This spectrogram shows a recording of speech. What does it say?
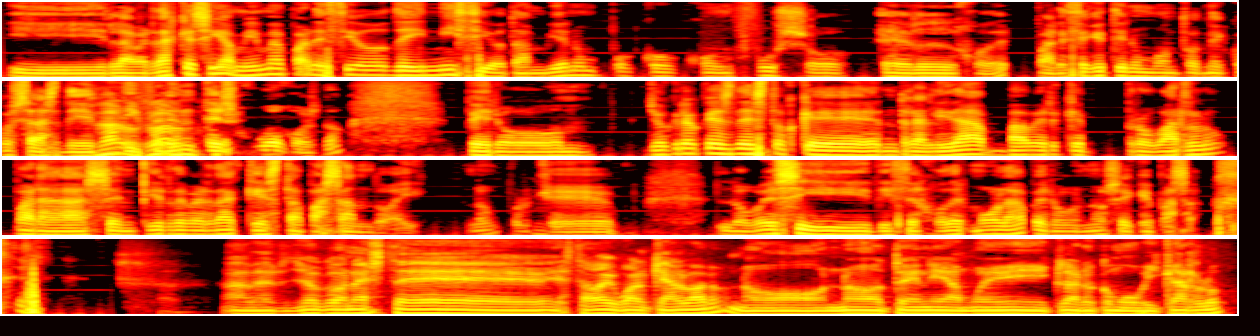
Y la verdad es que sí, a mí me pareció de inicio también un poco confuso el, joder, parece que tiene un montón de cosas de diferentes juegos, ¿no? Pero yo creo que es de estos que en realidad va a haber que probarlo para sentir de verdad qué está pasando ahí. ¿No? Porque lo ves y dices, joder, mola, pero no sé qué pasa. A ver, yo con este estaba igual que Álvaro, no, no tenía muy claro cómo ubicarlo.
